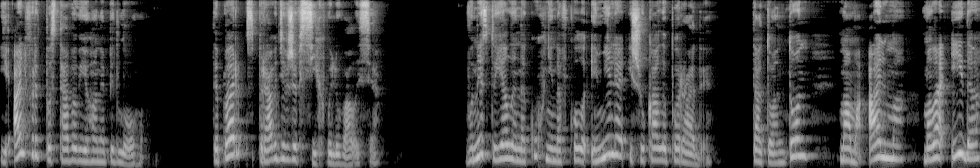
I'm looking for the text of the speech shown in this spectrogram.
І Альфред поставив його на підлогу. Тепер справді вже всі хвилювалися. Вони стояли на кухні навколо Еміля і шукали поради тато Антон, мама Альма, мала Іда,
